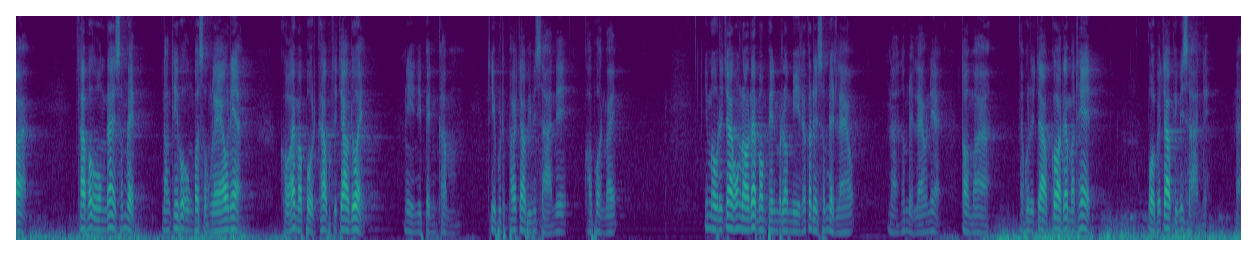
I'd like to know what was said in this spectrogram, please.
ว่า ถ้าพระองค์ได้สำเร็จดังที่พระองค์ประสงค์แล้วเนี่ยขอให้มาโปรดข้าพุทธเจ้าด้วย นี่นี่เป็นคำที่พุทธพระเจ้าพิมพิสารนี่ขอพรไว้นี่พระพุทธเจ้าของเราได้บำเพ็ญบารมีแล้วก็ได้สำเร็จแล้วนะสำเร็จแล้วเนี่ยต่อมาพระพุทธเจ้าก็ได้มาเทศโปรดพระเจ้าพิมพิสารเนี่ยนะ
